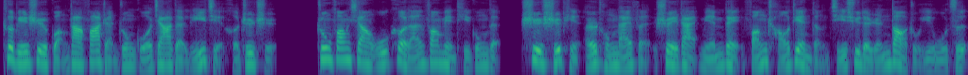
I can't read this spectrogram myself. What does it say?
特别是广大发展中国家的理解和支持。中方向乌克兰方面提供的是食品、儿童奶粉、睡袋、棉被、防潮垫等急需的人道主义物资，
